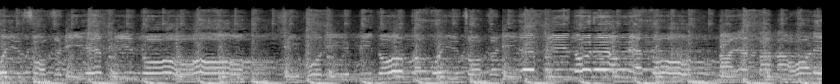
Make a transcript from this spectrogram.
કંબોઈ ચોકડીએ પીધો. શિહોરી પીધો, કંબોઈ ચોકડીએ પીધો રે અમે તો. નાયતાના હોળે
